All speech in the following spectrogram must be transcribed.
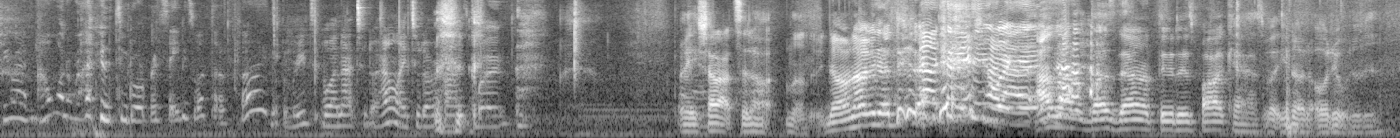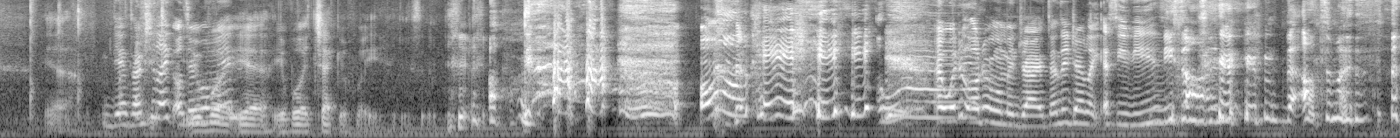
She ride, I want to ride in a two door Mercedes. What the fuck? Well, not two door. I don't like two door cars, but Hey, shout out to the no, no I'm not even gonna do No, that. just I love to buzz down through this podcast, but you know the older women. Yeah. yeah, don't you like older your women? boy, yeah, your boy checking for you. oh, okay. and what do older women drive? Don't they drive like SUVs? Nissan, the Altimas.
